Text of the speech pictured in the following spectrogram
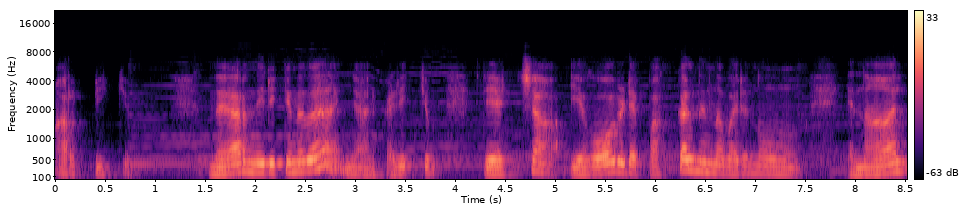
അർപ്പിക്കും. നേർന്നിരിക്കുന്നത് ഞാൻ കഴിക്കും. രക്ഷ യഹോവയുടെ പക്കൽ നിന്ന് വരുന്നു. എന്നാൽ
